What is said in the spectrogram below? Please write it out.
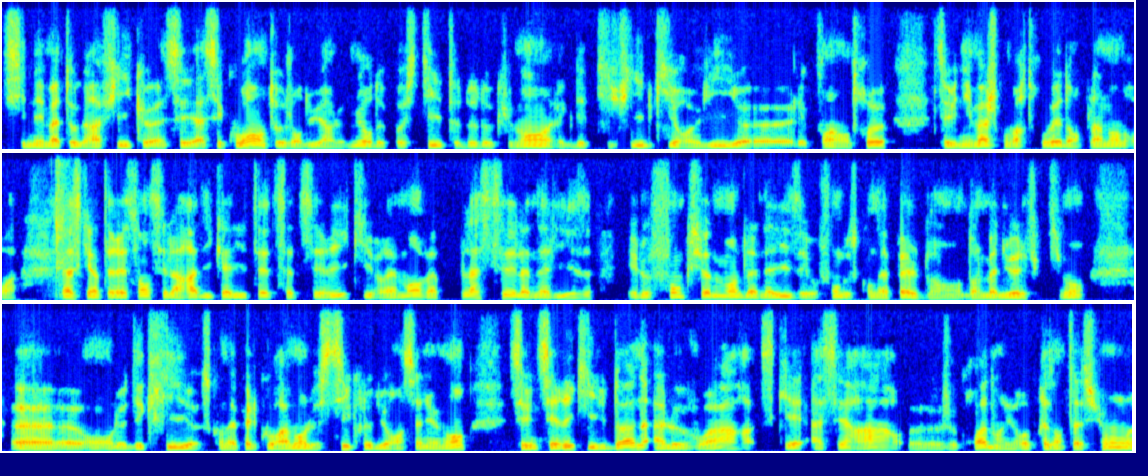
cinématographiques assez, assez courantes aujourd'hui. Hein, le mur de post-it de documents avec des petits fils qui relient euh, les points entre eux. C'est une image qu'on va retrouver dans plein d'endroits. Là, ce qui est intéressant, c'est la radicalité de cette série qui vraiment va placer l'analyse et le fonctionnement de l'analyse et au fond de ce qu'on appelle dans, dans le manuel, effectivement, euh, on le décrit, ce qu'on appelle couramment le cycle du renseignement. C'est une série qui donne à le voir, ce qui est assez rare, euh, je crois, dans les représentations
